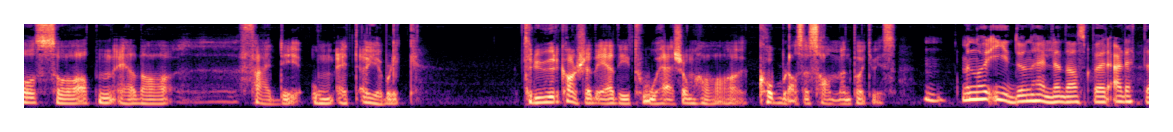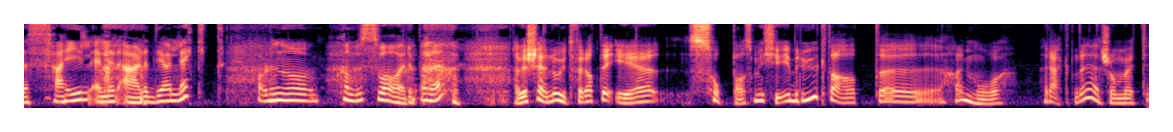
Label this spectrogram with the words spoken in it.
og så at en er da ferdig om et øyeblikk. Tror kanskje det er de to her som har kobla seg sammen på et vis. Mm. Men når Idun Helle da spør er dette feil eller er det dialekt, har du noe, kan du svare på det? Ja, Det ser noe ut for at det er såpass mye i bruk da, at uh, han må regne det som et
